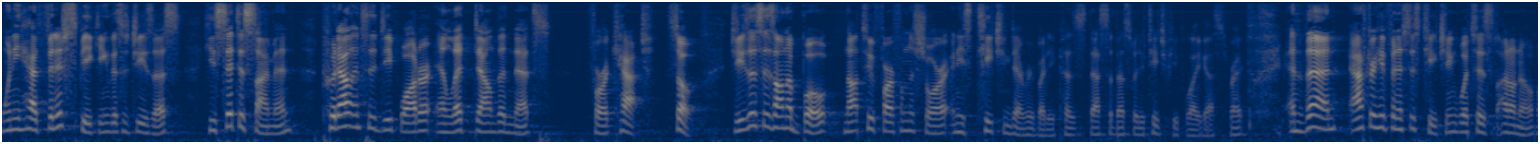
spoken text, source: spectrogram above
When he had finished speaking, this is Jesus, he said to Simon, Put out into the deep water and let down the nets for a catch. So Jesus is on a boat not too far from the shore, and he's teaching to everybody because that's the best way to teach people, I guess, right? And then after he finishes teaching, which is, I don't know,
